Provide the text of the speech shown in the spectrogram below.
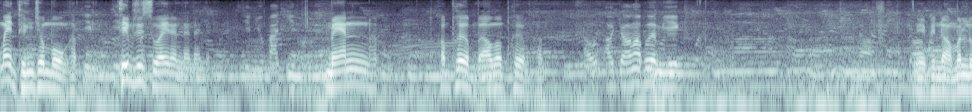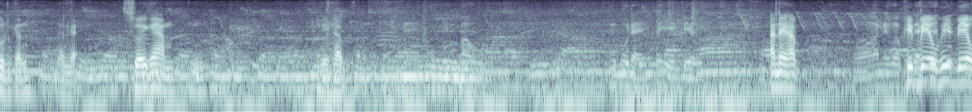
ไม่ถึงชั่วโมงครับ ทีมสวยๆนั่นแหละนั่นแหละทีมอยู่ปลาจีนแมนครับเขาเพิ่มไปเอามาเพิ่มครับ เอาเอาจอมาเพิ่มอีก นี่พี่น้องมันลุ้นกันนั่นแหละสวยงามอืมนี่ครับทีมเบาคือผู้ใดพระเอกเบลอันไหนครับอ๋อนึกว่าพี่เบลพี่เบล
